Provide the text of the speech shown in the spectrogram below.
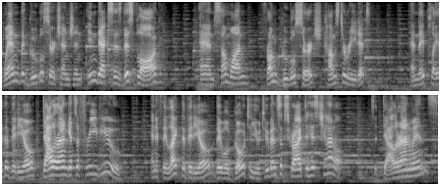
When the Google search engine indexes this blog and someone from Google search comes to read it and they play the video, Dalaran gets a free view. And if they like the video, they will go to YouTube and subscribe to his channel. So Dalaran wins.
